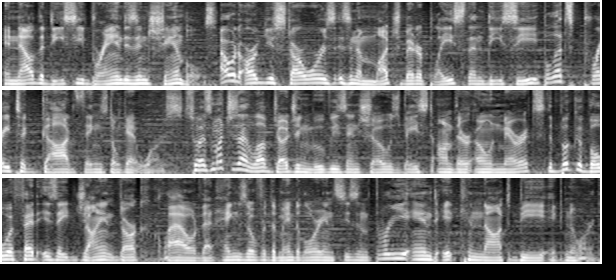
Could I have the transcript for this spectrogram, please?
And now the DC brand is in shambles. I would argue Star Wars is in a much better place than DC, but let's pray to God things don't get worse. So as much as I love judging movies and shows based on their own merits, the Book of Boba Fett is a giant dark cloud that hangs over The Mandalorian Season 3 and it cannot be ignored.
